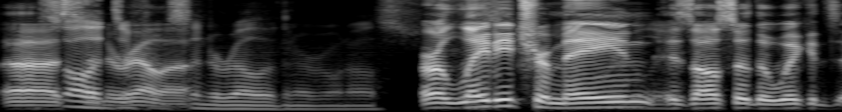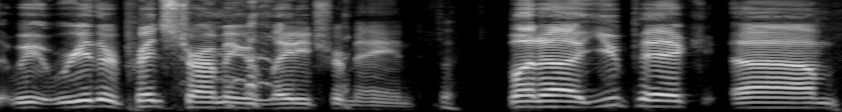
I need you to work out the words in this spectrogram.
uh, Cinderella. Cinderella than everyone else. Or Lady Tremaine is also the wicked. We, we're either Prince Charming or Lady Tremaine. But uh, you pick. Um,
